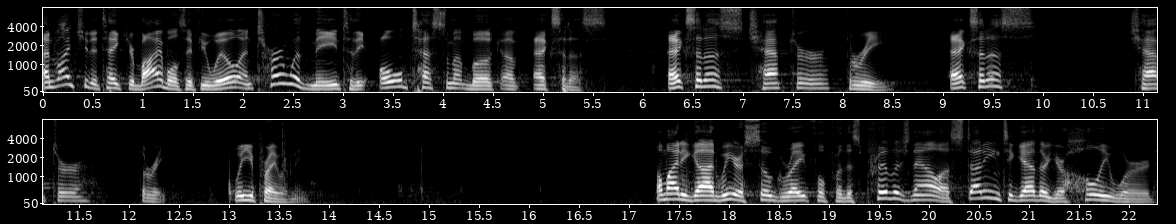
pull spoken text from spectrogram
I invite you to take your Bibles, if you will, and turn with me to the Old Testament book of Exodus. Exodus chapter 3. Exodus chapter 3. Will you pray with me? Almighty God, we are so grateful for this privilege now of studying together your holy word.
